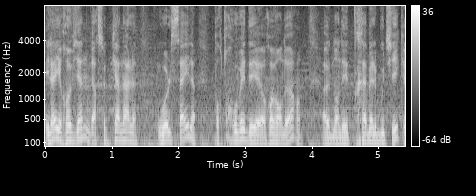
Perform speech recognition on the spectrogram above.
Et là, ils reviennent vers ce canal wholesale pour trouver des revendeurs euh, dans des très belles boutiques.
